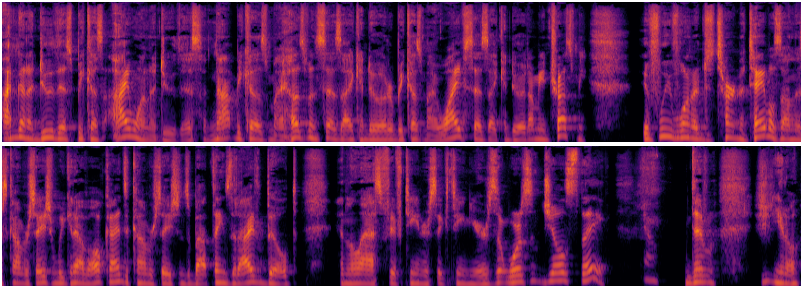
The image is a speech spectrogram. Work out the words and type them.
I'm going to do this because I want to do this and not because my husband says I can do it or because my wife says I can do it. I mean, trust me, if we've wanted to turn the tables on this conversation, we could have all kinds of conversations about things that I've built in the last 15 or 16 years that wasn't Jill's thing. Yeah. You know,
